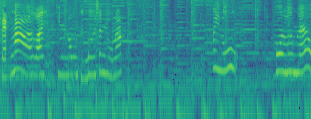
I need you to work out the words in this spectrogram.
แปลกหน้าอะไร กินนมถึงมือฉันอยู่นะ ไม่รู้พ่อลืมแล้ว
